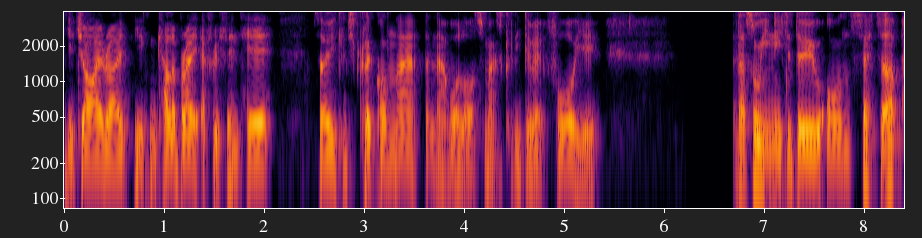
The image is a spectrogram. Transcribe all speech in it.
your gyro, you can calibrate everything here so you can just click on that and that will automatically do it for you. That's all you need to do on setup.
